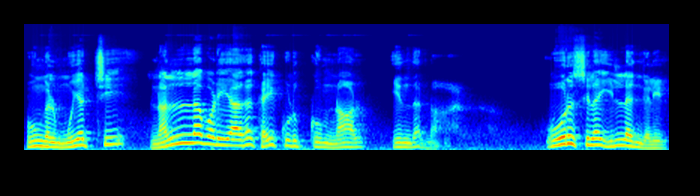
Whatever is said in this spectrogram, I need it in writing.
உங்கள் முயற்சி நல்லபடியாக கை கொடுக்கும் நாள் இந்த நாள். ஒரு சில இல்லங்களில்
